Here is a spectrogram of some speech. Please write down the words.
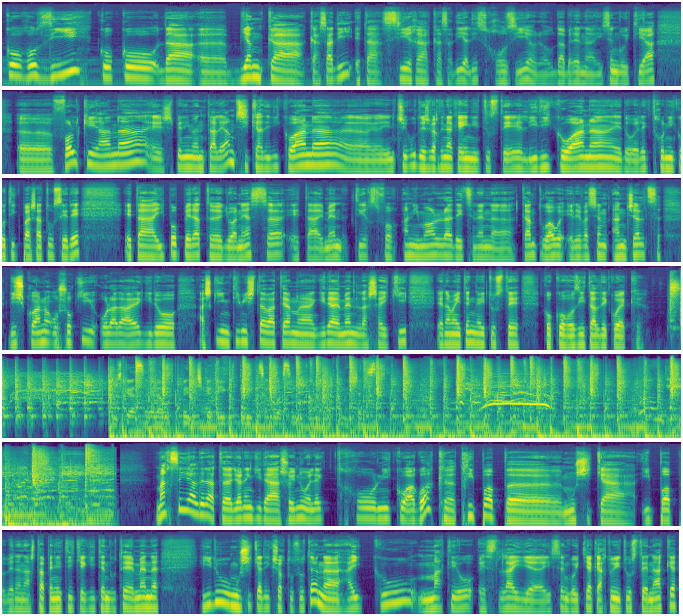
Coco Rosi, Coco da uh, Bianca Casadi eta Sierra Casadi, aliz Rosi, hau da beren izango itia. Uh, folkean, experimentalean, psikadelikoan, uh, entxegu desberdinak egin dituzte, lirikoan edo elektronikotik pasatu zere, eta hipoperat joanez, eta hemen Tears for Animal deitzenen uh, kantu hau, Elevation Angels diskoan, osoki hola da, eh, giro aski intimista batean gira hemen lasaiki eramaiten gaituzte kokorozi taldekoek. Euskara zarela urtpen txikate egiterik izango bazen du kamerako mesez. Marseille alderat joanen gira soinu elektronikoagoak, tripop uh, musika hip-hop benen astapenetik egiten dute hemen hiru musikarik sortu zuten, haik Iku, Mateo, Eslai uh, izen goitiak hartu dituztenak,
